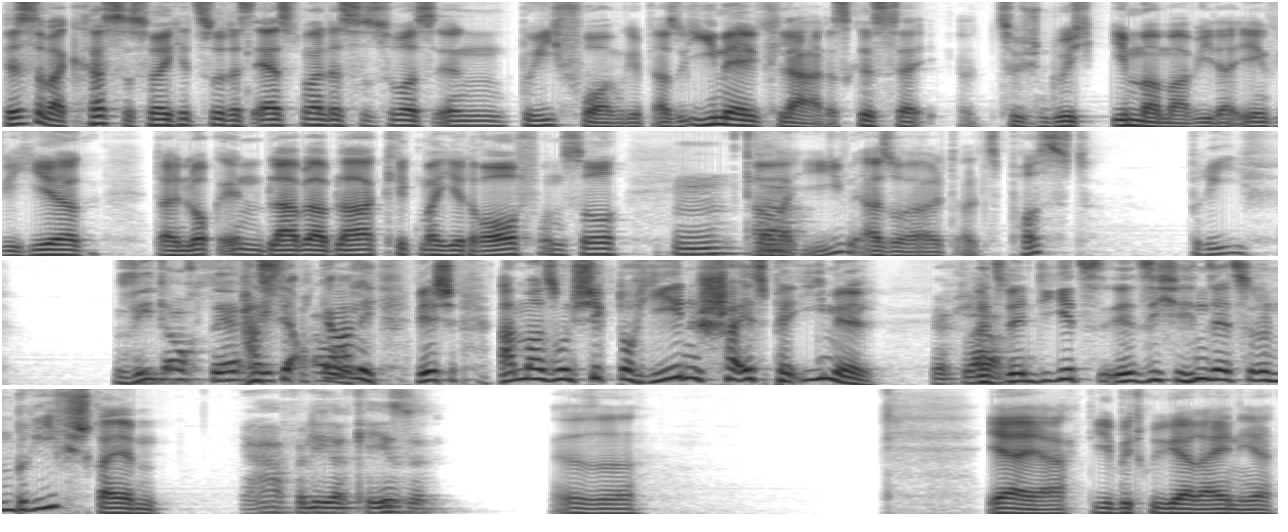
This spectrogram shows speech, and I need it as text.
das ist aber krass, das höre ich jetzt so das erste Mal, dass es sowas in Briefform gibt. Also E-Mail, klar, das kriegst du ja zwischendurch immer mal wieder. Irgendwie hier dein Login, bla bla bla, klick mal hier drauf und so. Hm, klar. Aber E, also halt als Postbrief. Sieht auch sehr Passt ja auch gar aus. nicht. Amazon schickt doch jeden Scheiß per E-Mail. Ja, klar. Als wenn die jetzt äh, sich hinsetzen und einen Brief schreiben. ja, völliger Käse. Also. Ja, ja, die Betrügereien hier.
